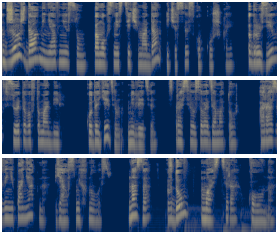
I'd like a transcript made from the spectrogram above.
Джо ждал меня внизу, помог снести чемодан и часы с кукушкой. Погрузил все это в автомобиль. «Куда едем, миледи?» – спросил, заводя мотор. «А разве непонятно?» – я усмехнулась. «Назад, в дом мастера Коуна».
